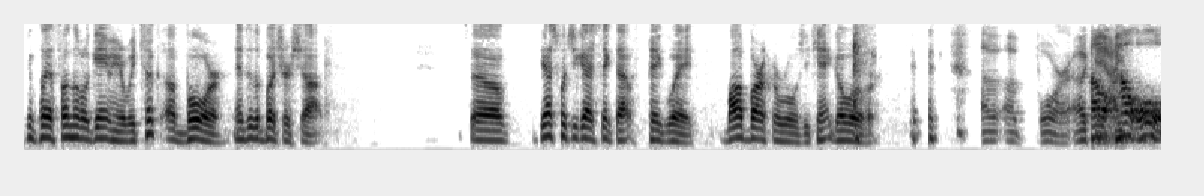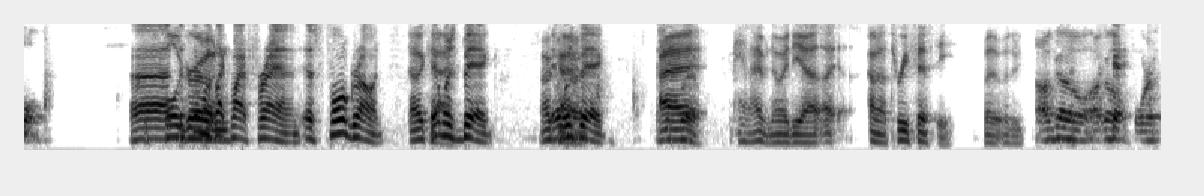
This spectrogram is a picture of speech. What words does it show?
can play a fun little game here. We took a boar into the butcher shop. So guess what you guys think that pig weighed? Bob Barker rules. You can't go over. A, a boar. Okay. How I- how old? Uh, full this thing was grown. like my friend. It's full grown. Okay. It was big. okay. It was big. It's a I, clip. man, I have no idea. I, I don't know. 350. But it would I'll go I'll go Okay. four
